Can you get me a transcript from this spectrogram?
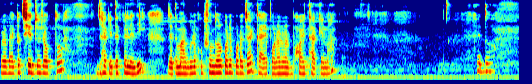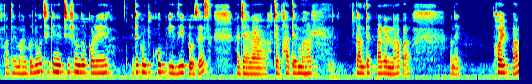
এবার একটা ছিদ্র রক্ত ঝাঁকিতে ফেলে দিই যাতে মারগুলো খুব সুন্দর করে পড়ে যায়। গায়ে পড়ার আর ভয় থাকে না। এই তো। পাতের মারগুলোও ছেঁকে নিচ্ছে সুন্দর করে। এটা কিন্তু খুব ইজি প্রসেস আর যারা হচ্ছে ভাতের মার গালতে পারেন না বা মানে ভয় পান,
